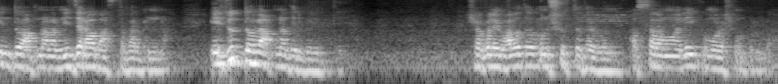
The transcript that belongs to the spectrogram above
কিন্তু আপনারা নিজেরাও বাঁচতে পারবেন না। এই যুদ্ধ হবে আপনাদের বিরুদ্ধে। সকলে ভালো থাকুন, সুস্থ থাকুন। আসসালামু আলাইকুম রহমতুল্লাহ।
